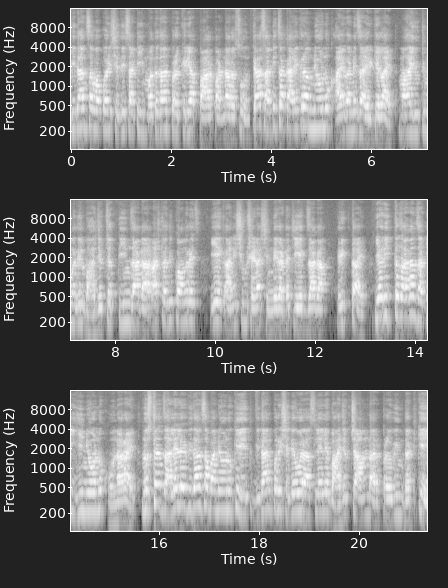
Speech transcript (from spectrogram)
विधानसभा परिषदेसाठी मतदान प्रक्रिया पार पाडणार असून त्यासाठीचा कार्यक्रम निवडणूक आयोगाने जाहीर केला आहे महायुतीमधील भाजपच्या तीन जागा राष्ट्रवादी काँग्रेस एक आणि शिवसेना शिंदे गटाची एक जागा. रिक्त आहे. या रिक्त जागांसाठी ही निवडणूक होणार आहे नुसत्याच झालेल्या विधानसभा निवडणुकीत विधान परिषदेवर असलेले भाजपचे आमदार प्रवीण दटके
